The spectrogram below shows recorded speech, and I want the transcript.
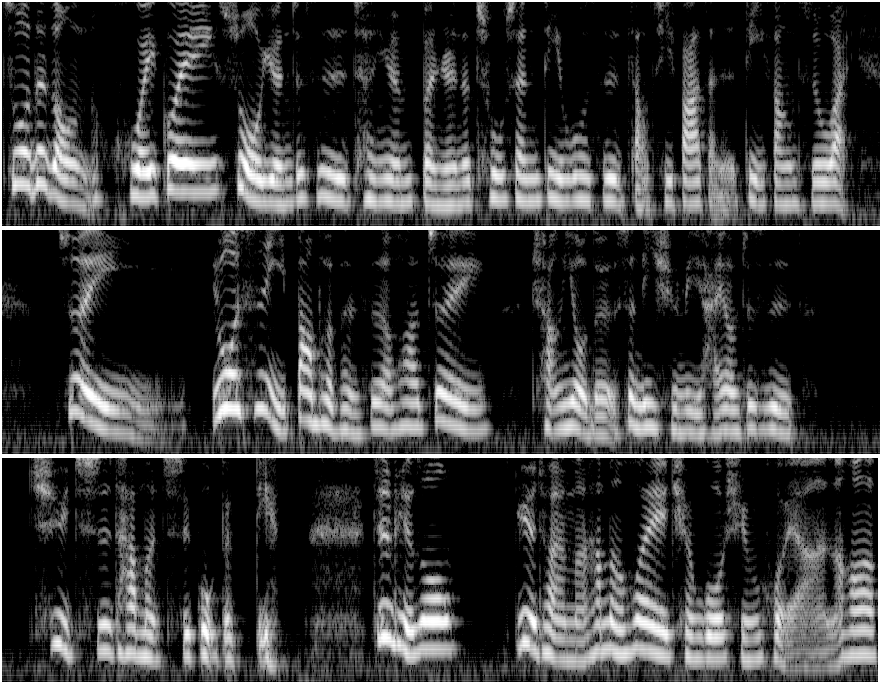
做这种回归溯源，就是成员本人的出生地或是早期发展的地方之外，最如果是以 Bump 粉丝的话，最常有的圣地巡礼，还有就是去吃他们吃过的店，就是比如说乐团嘛，他们会全国巡回啊，然后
